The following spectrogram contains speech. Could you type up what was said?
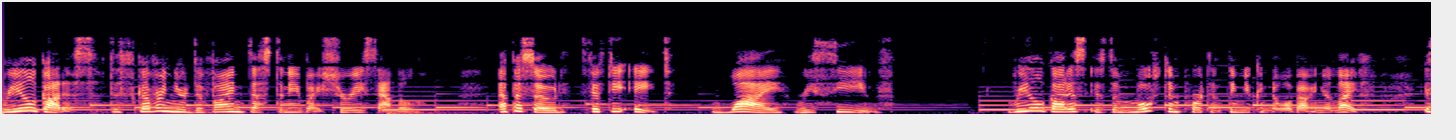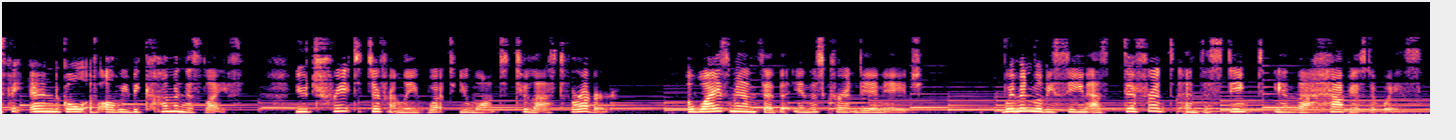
Real Goddess Discovering Your Divine Destiny by Shuri Sandal. Episode 58 Why Receive. Real Goddess is the most important thing you can know about in your life. It's the end goal of all we become in this life. You treat differently what you want to last forever. A wise man said that in this current day and age, women will be seen as different and distinct in the happiest of ways.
